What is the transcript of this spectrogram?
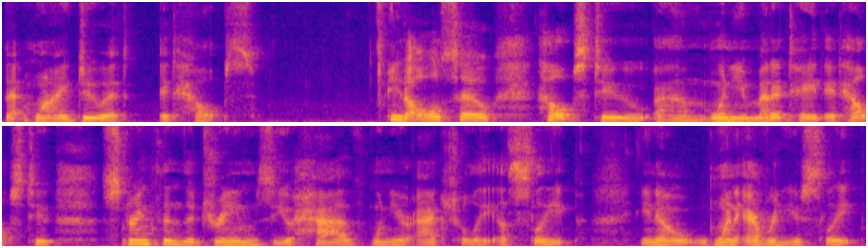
that when I do it, it helps. It also helps to, um, when you meditate, it helps to strengthen the dreams you have when you're actually asleep, you know, whenever you sleep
